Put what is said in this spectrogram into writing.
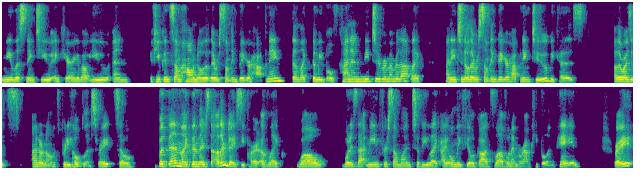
me listening to you and caring about you and if you can somehow know that there was something bigger happening then like then we both kind of need to remember that. Like i need to know there was something bigger happening too because otherwise it's i don't know it's pretty hopeless right? So but then like then there's the other dicey part of like well what does that mean for someone to be like i only feel god's love when i'm around people in pain right?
